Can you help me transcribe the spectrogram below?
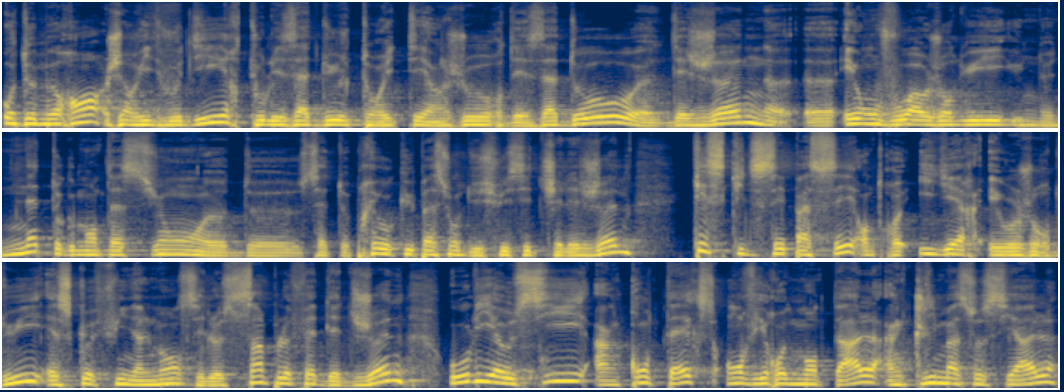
Au demeurant, j'ai envie de vous dire, tous les adultes ont été un jour des ados, euh, des jeunes, euh, et on voit aujourd'hui une nette augmentation euh, de cette préoccupation du suicide chez les jeunes. Qu'est-ce qu'il s'est passé entre hier et aujourd'hui? Est-ce que finalement c'est le simple fait d'être jeune ou il y a aussi un contexte environnemental, un climat social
